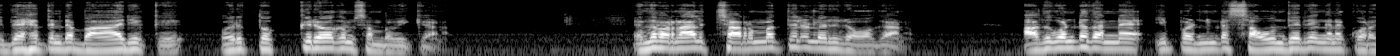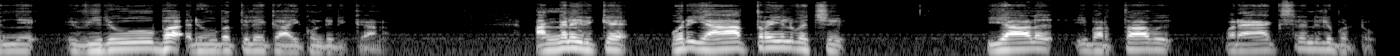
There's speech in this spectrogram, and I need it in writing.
ഇദ്ദേഹത്തിന്റെ ഭാര്യയ്ക്ക് ഒരു ത്വക്ക് രോഗം സംഭവിക്കുകയാണ്. എന്ന് പറഞ്ഞാൽ ചർമ്മത്തിലുള്ളൊരു രോഗമാണ്. അതുകൊണ്ട് തന്നെ ഈ പെണ്ണിന്റെ സൗന്ദര്യം ഇങ്ങനെ കുറഞ്ഞ് വിരൂപ രൂപത്തിലേക്ക് ആയിക്കൊണ്ടിരിക്കുകയാണ്. അങ്ങനെ ഇരിക്കെ ഒരു യാത്രയിൽ വെച്ച് ഇയാൾ ഈ ഭർത്താവ് ഒരു ആക്സിഡന്റിൽ പെട്ടു.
